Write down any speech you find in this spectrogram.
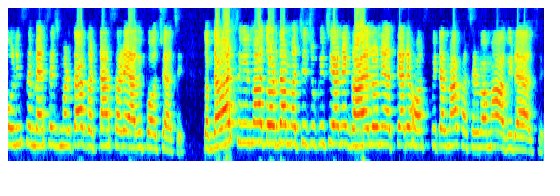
પોલીસને મેસેજ મળતા ઘટના સ્થળે આવી પહોંચ્યા છે. તો અમદાવાદ સિવિલમાં દોડધામ મચી ચૂકી છે અને ઘાયલોને અત્યારે હોસ્પિટલમાં ખસેડવામાં આવી રહ્યા છે.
